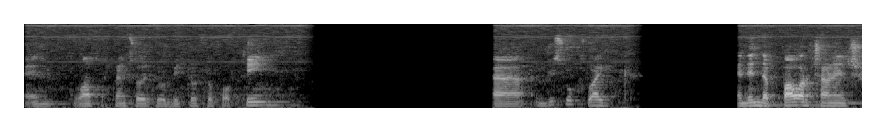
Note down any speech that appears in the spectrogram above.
and one for friends, so it will be 2 for 14. Uh, this looks like and then the power challenge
